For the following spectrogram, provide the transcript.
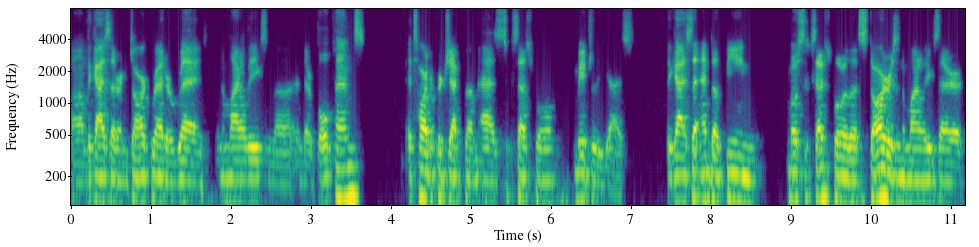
um, the guys that are in dark red or red in the minor leagues and the, in their bullpens, it's hard to project them as successful major league guys. The guys that end up being most successful are the starters in the minor leagues that are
